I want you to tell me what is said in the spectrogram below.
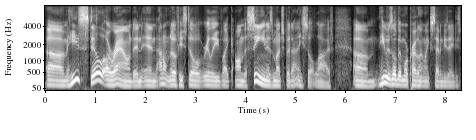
Um, he's still around, and and I don't know if he's still really like on the scene as much, but uh, he's still alive. Um, he was a little bit more prevalent like 70s, 80s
